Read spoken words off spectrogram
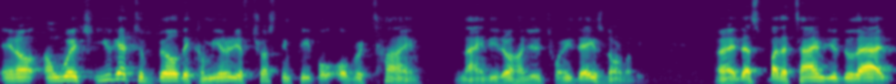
you know, on which you get to build a community of trusting people over time. 90 to 120 days normally. All right. That's by the time you do that,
